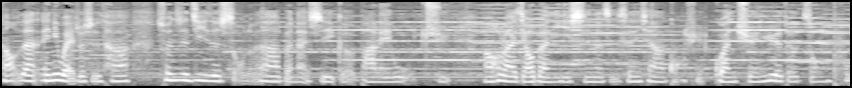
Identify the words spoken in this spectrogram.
好，但 anyway，就是他《春之祭》这首呢，它本来是一个芭蕾舞剧，然后后来脚本遗失呢，只剩下管弦管弦乐的总谱。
